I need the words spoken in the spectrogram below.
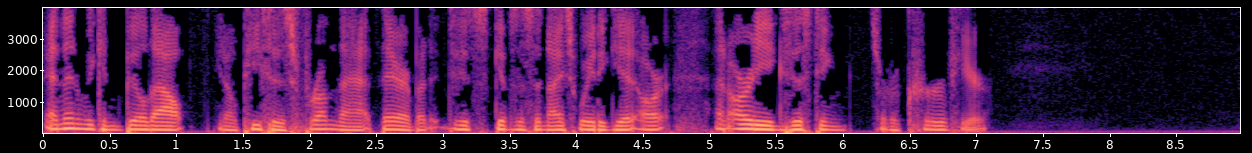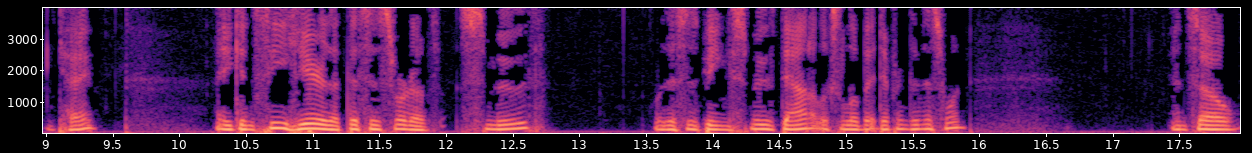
and then we can build out you know pieces from that there. But it just gives us a nice way to get our an already existing sort of curve here. Okay, now you can see here that this is sort of smooth, where this is being smoothed down. It looks a little bit different than this one, and so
